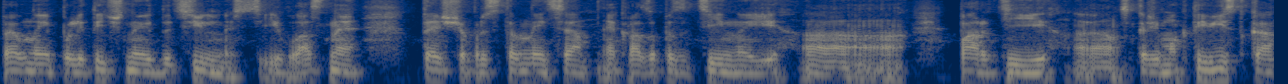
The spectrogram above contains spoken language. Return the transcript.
певної політичної доцільності. І, власне, те, що представниця якраз опозиційної партії, скажімо, активістка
